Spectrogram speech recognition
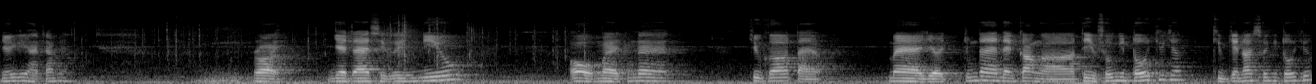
nhớ ghi 200 nha. Rồi giờ ta sẽ ghi nếu ồ oh, mà chúng ta chưa có tạo mà giờ chúng ta đang còn uh, ờ, tìm số nhân tố trước chứ kiểm tra nó số nhân tố trước.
